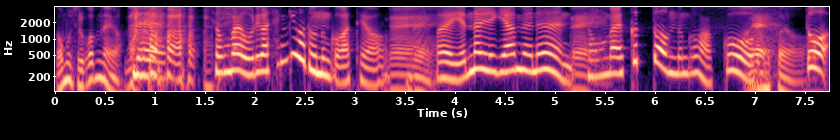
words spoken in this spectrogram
너무 즐겁네요. 네. 정말 우리가 생기가 도는 것 같아요. 네. 어, 옛날 얘기하면은 네. 정말 끝도 없는 것 같고 네. 또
